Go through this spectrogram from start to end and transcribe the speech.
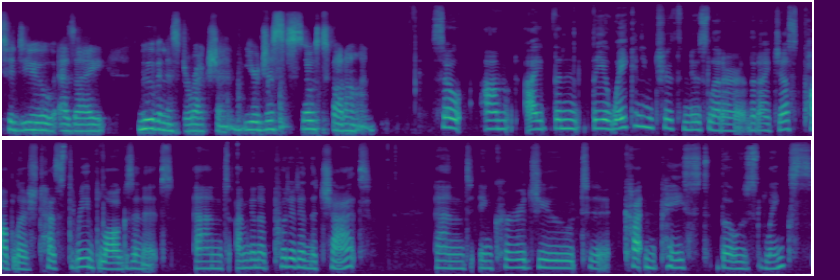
to do as I move in this direction. You're just so spot on. So um, I the the Awakening Truth newsletter that I just published has three blogs in it, and I'm going to put it in the chat and encourage you to cut and paste those links.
